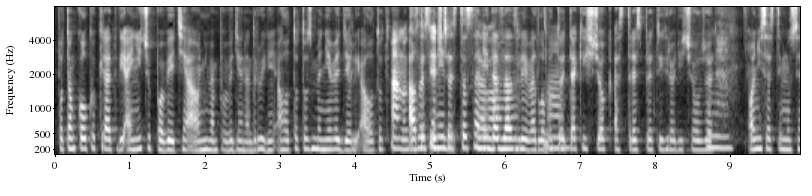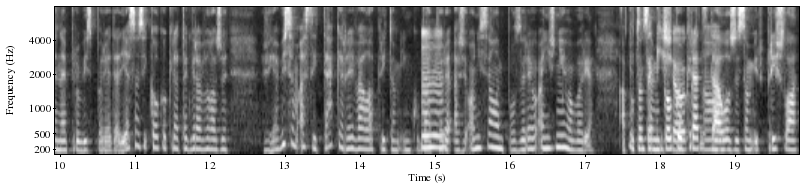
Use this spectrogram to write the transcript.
Potom koľkokrát vy aj niečo poviete a oni vám povedia na druhý deň, ale toto sme nevedeli, ale toto... Áno, to ale to, sa nedá, to sa nedá no. zazlievať, lebo No. to je taký šok a stres pre tých rodičov, že Mhm. oni sa s tým musia najprv vysporiadať. Ja som si koľkokrát tak vravela, že, že ja by som asi tak revala pri tom inkubátore a že oni sa len pozerajú a nič nehovoria. A potom to sa mi koľkokrát no. stalo, že som prišla,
